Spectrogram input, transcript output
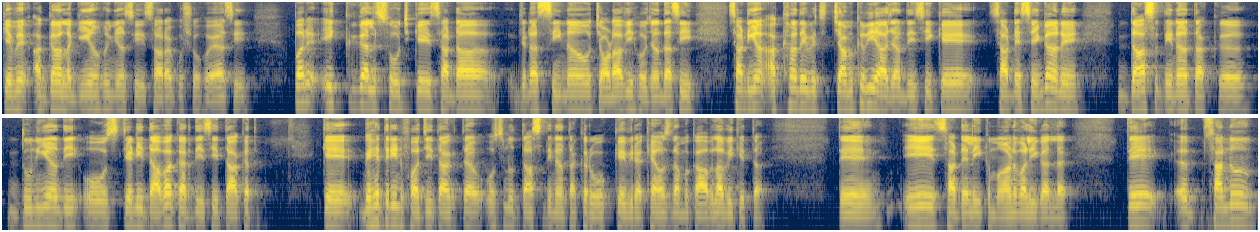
ਕਿਵੇਂ ਅੱਗਾਂ ਲੱਗੀਆਂ ਹੋਈਆਂ ਸੀ, ਸਾਰਾ ਕੁਝ ਹੋਇਆ ਸੀ। ਪਰ ਇੱਕ ਗੱਲ ਸੋਚ ਕੇ ਸਾਡਾ ਜਿਹੜਾ ਸੀਨਾ, ਉਹ ਚੌੜਾ ਵੀ ਹੋ ਜਾਂਦਾ ਸੀ। ਸਾਡੀਆਂ ਅੱਖਾਂ ਦੇ ਵਿੱਚ ਚਮਕ ਵੀ ਆ ਜਾਂਦੀ ਸੀ ਕਿ ਸਾਡੇ ਸਿੰਘਾਂ ਨੇ 10 ਦਿਨਾਂ ਤੱਕ ਦੁਨੀਆ ਦੀ ਉਸ ਜਿਹੜੀ ਦਾਵਾ ਕਰਦੀ ਸੀ ਤਾਕਤ, ਕਿ ਬਿਹਤਰੀਨ ਫੌਜੀ ਤਾਕਤ ਹੈ ਉਸ ਨੂੰ 10 ਦਿਨਾਂ ਤੱਕ ਰੋਕ ਕੇ ਵੀ ਰੱਖਿਆ ਉਸ ਦਾ ਮੁਕਾਬਲਾ ਵੀ ਕੀਤਾ। ਤੇ ਇਹ ਸਾਡੇ ਲਈ ਕਮਾਉਣ ਵਾਲੀ ਗੱਲ ਹੈ। ਤੇ ਸਾਨੂੰ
